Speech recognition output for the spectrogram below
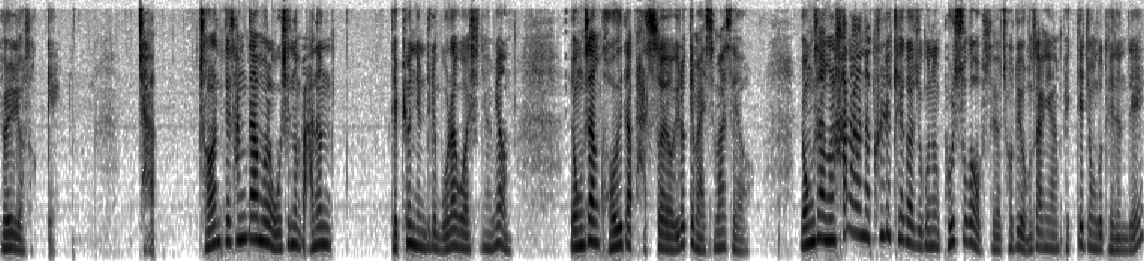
16개. 자, 저한테 상담을 오시는 많은 대표님들이 뭐라고 하시냐면 영상 거의 다 봤어요. 이렇게 말씀하세요. 영상을 하나하나 클릭해가지고는 볼 수가 없어요. 저도 영상이 한 100개 정도 되는데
